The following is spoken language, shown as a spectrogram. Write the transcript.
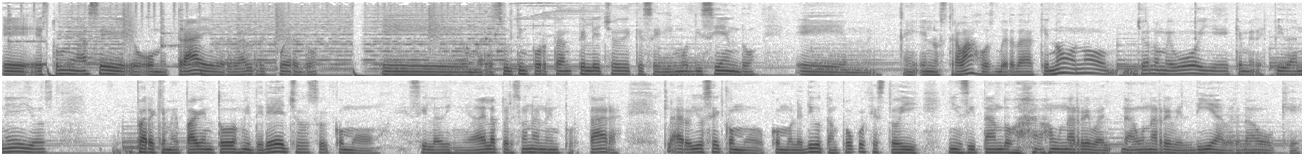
eh, esto me hace o me trae, ¿verdad?, el recuerdo, eh, me resulta importante el hecho de que seguimos diciendo em, en, los trabajos, ¿verdad?, que no, no, yo no me voy, eh, que me despidan ellos para que me paguen todos mis derechos, como si la dignidad de la persona no importara. Claro, yo sé, como, como les digo, tampoco es que estoy incitando a una, a una rebeldía, ¿verdad? O que,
